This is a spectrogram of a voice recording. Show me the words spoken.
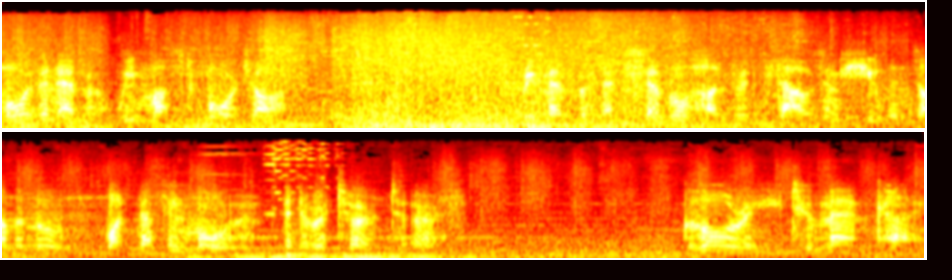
more than ever, we must forge on. Remember that several hundred thousand humans on the moon nothing more than a return to Earth. Glory to mankind.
